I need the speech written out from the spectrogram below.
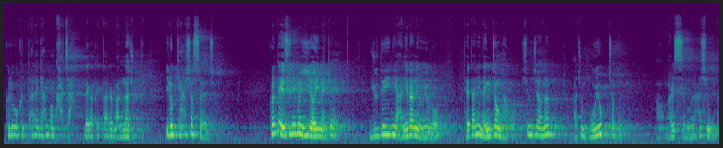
그리고 그 딸에게 한번 가자. 내가 그 딸을 만나 줄게. 이렇게 하셨어야죠. 그런데 예수님은 이 여인에게 유대인이 아니라는 이유로 대단히 냉정하고 심지어는 아주 모욕적인 어, 말씀을 하십니다.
